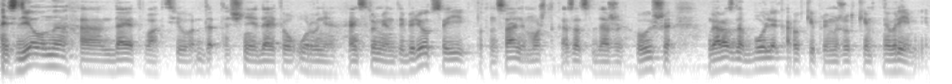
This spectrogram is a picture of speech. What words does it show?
сделано э, до этого актива, точнее до этого уровня инструмент доберется и потенциально может оказаться даже выше в гораздо более короткие промежутки времени.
